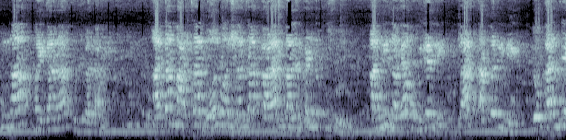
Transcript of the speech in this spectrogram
पुन्हा मैदानात उतरत आहे. आता मागचा दोन वर्षाचा काळात कालखंड पुसून आम्ही नव्या उमेदीने चार ताकदीने लोकांचे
